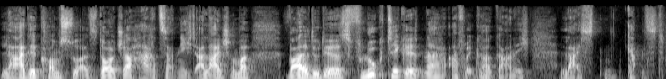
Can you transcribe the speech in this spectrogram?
Lage kommst du als deutscher Harzer nicht. Allein schon mal, weil du dir das Flugticket nach Afrika gar nicht leisten kannst.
